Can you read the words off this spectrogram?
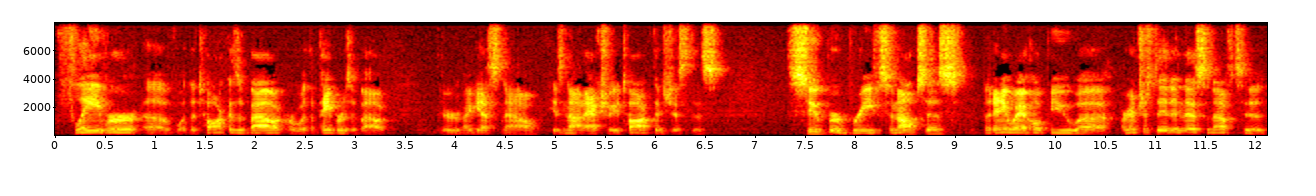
flavor of what the talk is about or what the paper is about. There, I guess now is not actually a talk. There's just this super brief synopsis. But anyway, I hope you uh, are interested in this enough to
